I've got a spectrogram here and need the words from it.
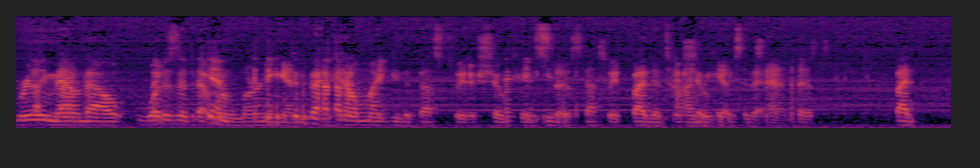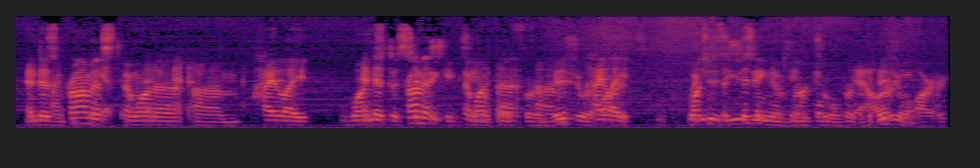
Really map um, out what is it that we're learning and how might be the best way to showcase this. That's by the time we get to the end. And as promised, I want to um, highlight one specific example um, for visual art, which is using a virtual gallery. Art.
